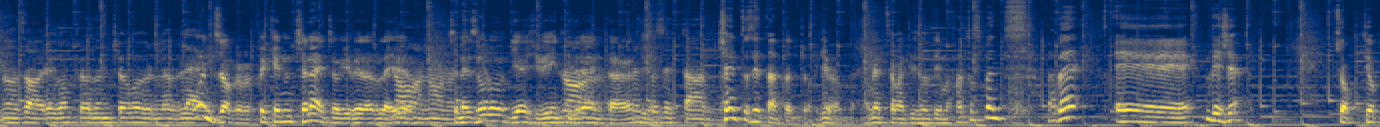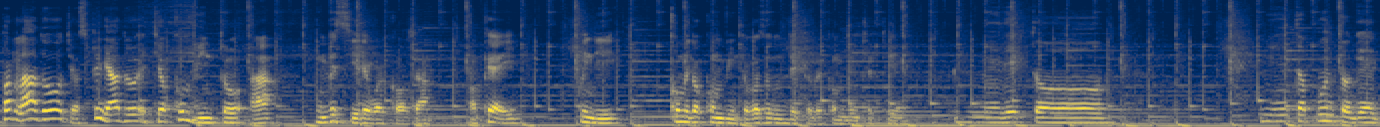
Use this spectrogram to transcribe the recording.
Non lo so, avrei comprato un gioco per la Play. Non gioco, perché non ce n'hai giochi per la Play, No, no, Ce n'hai solo 10, 20, No, 30? eh? 170. 170 giochi, vabbè, pensa quanti soldi mi ha fatto spendere. Vabbè, e invece cioè, ti ho parlato, ti ho spiegato e ti ho convinto a investire qualcosa, ok? Quindi come ti ho convinto? Cosa ti ho detto per convincerti? Mi hai detto. Mi hai detto appunto che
